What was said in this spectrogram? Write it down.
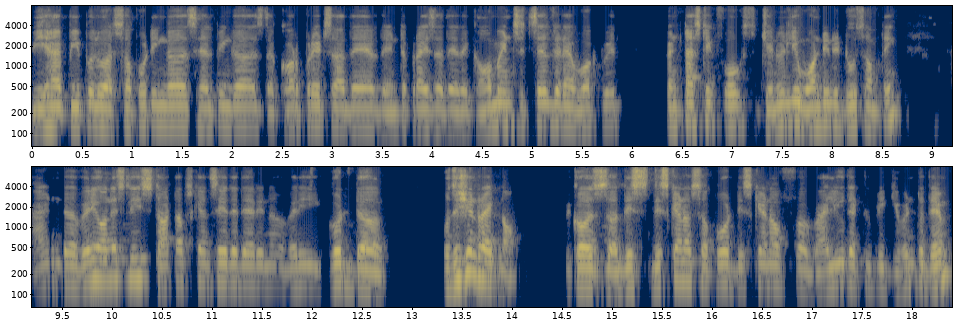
We have people who are supporting us, helping us. The corporates are there, the enterprise are there, the governments itself that I've worked with, fantastic folks, genuinely wanting to do something. And uh, very honestly, startups can say that they're in a very good uh, position right now because uh, this this kind of support, this kind of uh, value that will be given to them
